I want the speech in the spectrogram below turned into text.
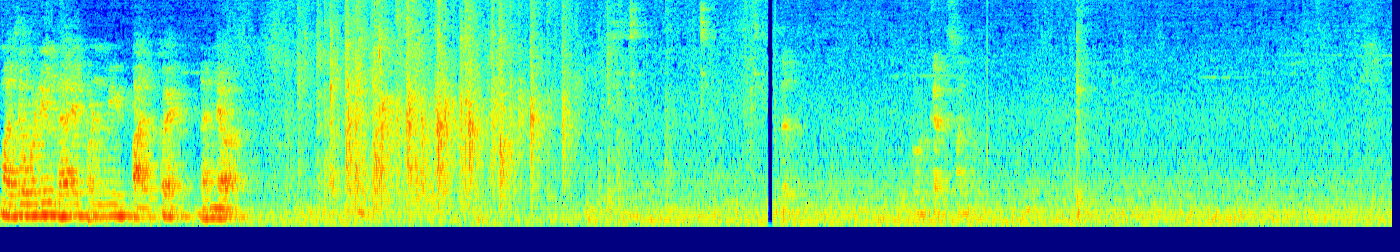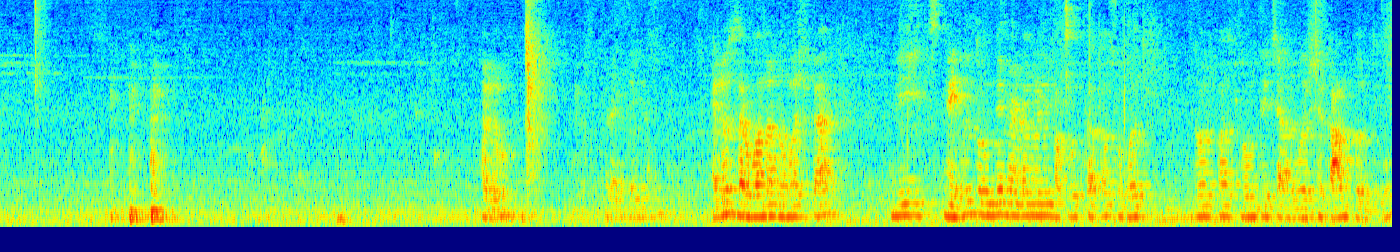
माझं वडीलधारे पण मी पाळतोय. धन्यवाद. हॅलो. हॅलो सर्वांना नमस्कार. मी स्नेहल तोंडे मॅडम आणि भागवत काका सोबत जवळपास दोन ते चार वर्ष काम करतो.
